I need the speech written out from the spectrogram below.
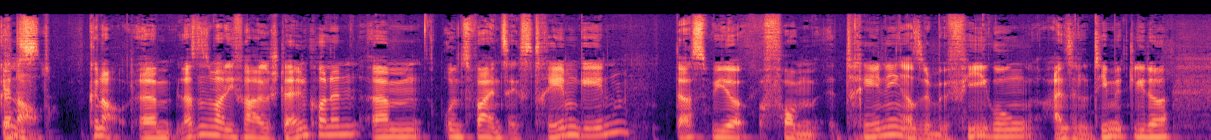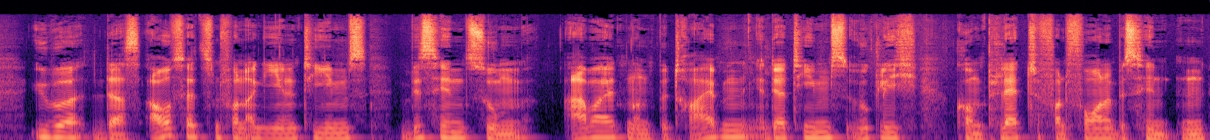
Genau. Jetzt, genau. Ähm, lass uns mal die Frage stellen, Colin. Ähm, und zwar ins Extrem gehen, dass wir vom Training, also der Befähigung einzelner Teammitglieder, über das Aufsetzen von agilen Teams bis hin zum Arbeiten und Betreiben der Teams wirklich komplett von vorne bis hinten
